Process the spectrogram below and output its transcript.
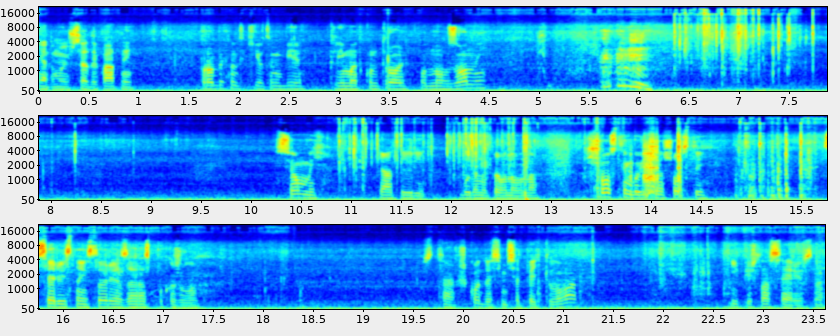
Я думаю, що це адекватний пробіг на такий автомобіль. Клімат-контроль однозонний. Сьомий, п'ятий рік. Буде, напевно, вона шостим, бо вікна шостий. Сервісна історія, зараз покажу вам. Так, шкода 75 кВт. І пішла сервісна.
